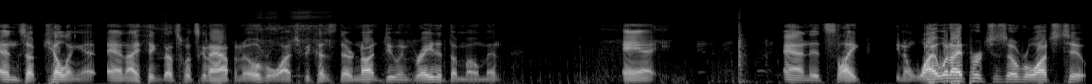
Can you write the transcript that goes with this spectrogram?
ends up killing it. And i think that's what's going to happen to overwatch because they're not doing great at the moment. And and it's like you know why would i purchase overwatch 2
